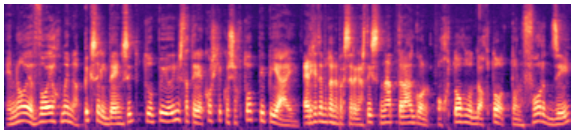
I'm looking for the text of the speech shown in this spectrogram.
ενώ εδώ έχουμε ένα pixel density το οποίο είναι στα 328 ppi. Έρχεται με τον επεξεργαστή Snapdragon 888 των 4G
